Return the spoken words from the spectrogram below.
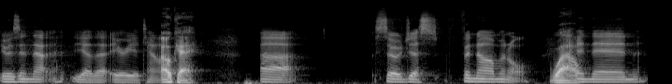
It was in that yeah that area of town. okay. Uh, so just phenomenal. Wow. And then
